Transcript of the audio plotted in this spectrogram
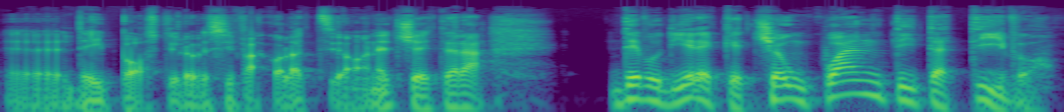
eh, dei posti dove si fa colazione, eccetera. Devo dire che c'è un quantitativo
